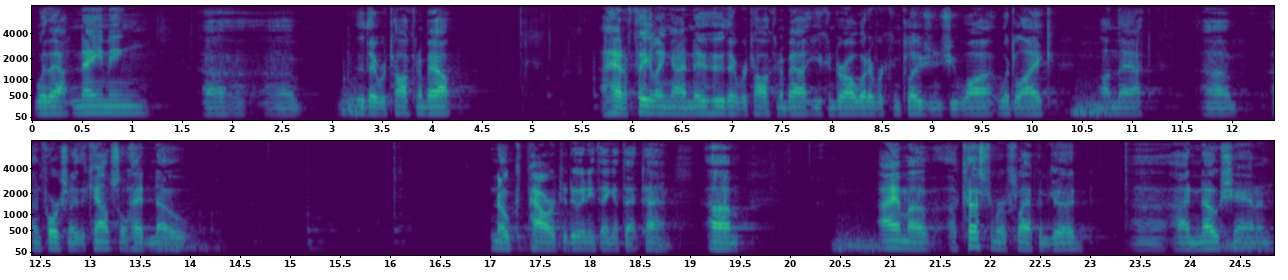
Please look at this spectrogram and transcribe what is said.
without naming uh, uh, who they were talking about. I had a feeling I knew who they were talking about. You can draw whatever conclusions you wa, would like on that. Um, Unfortunately, the council had no, no power to do anything at that time. Um, I am a, a customer of Slap and Good. Uh, I know Shannon,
